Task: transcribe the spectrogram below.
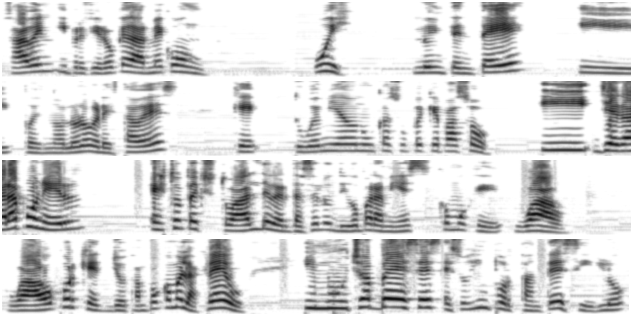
¿Saben? Y prefiero quedarme con, uy, lo intenté y pues no lo logré esta vez, que tuve miedo, nunca supe qué pasó. Y llegar a poner esto textual, de verdad se los digo, para mí es como que, wow, wow, porque yo tampoco me la creo. Y muchas veces, eso es importante decirlo,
